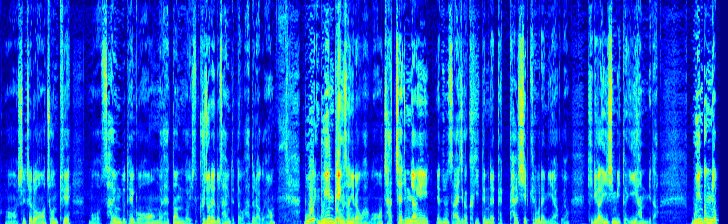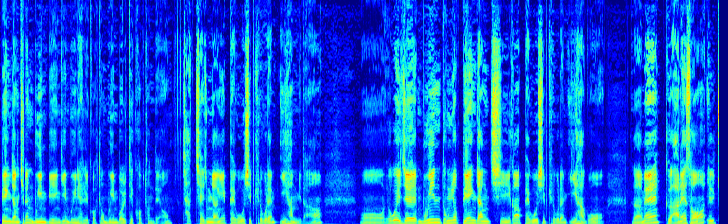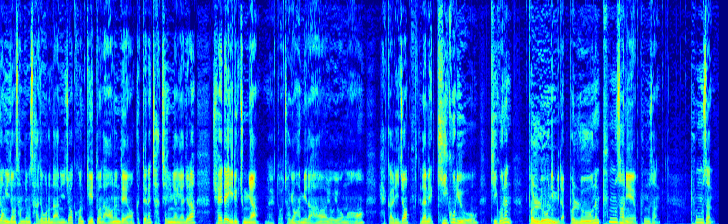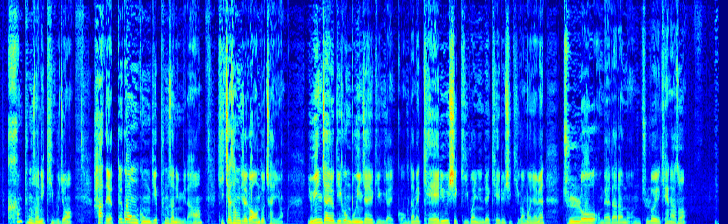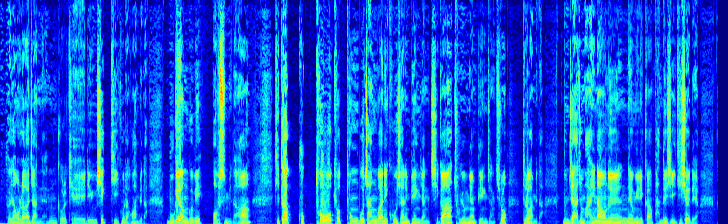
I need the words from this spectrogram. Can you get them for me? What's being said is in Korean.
어, 실제로 전투에 뭐 사용도 되고 뭐 했던 거, 그 전에도 사용됐다고 하더라고요. 무, 무인 비행선이라고 하고 자체 중량이 좀 사이즈가 크기 때문에 180kg 이하고요. 길이가 20m 이하입니다. 무인 동력 비행 장치는 무인 비행기, 무인 헬리콥터, 무인 멀티콥터인데요. 자체 중량이 150kg 이하입니다. 어, 요거 이제 무인 동력 비행 장치가 150kg 이하고 그 다음에 그 안에서 1종, 2종, 3종, 4종으로 나뉘죠. 그건 뒤에 또 나오는데요. 그때는 자체 중량이 아니라 최대 이륙 중량을 또 적용합니다. 요 용어 헷갈리죠? 그 다음에 기구류, 기구는 벌룬입니다. 벌룬은 풍선이에요. 풍선. 풍선. 큰 풍선이 기구죠. 핫에어, 뜨거운 공기 풍선입니다. 기체 성질과 온도 차이용. 유인 자유기구, 무인 자유기구가 있고, 그 다음에 계류식 기구가 있는데, 계류식 기구가 뭐냐면, 줄로 매달아 놓은, 줄로 이렇게 해놔서, 더 이상 올라가지 않는, 그걸 계류식 기구라고 합니다. 무게 언급이 없습니다. 기타 국토 교통부 장관이 고시하는 비행장치가 초경량 비행장치로 들어갑니다. 문제 아주 많이 나오는 내용이니까 반드시 익히셔야 돼요. 그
